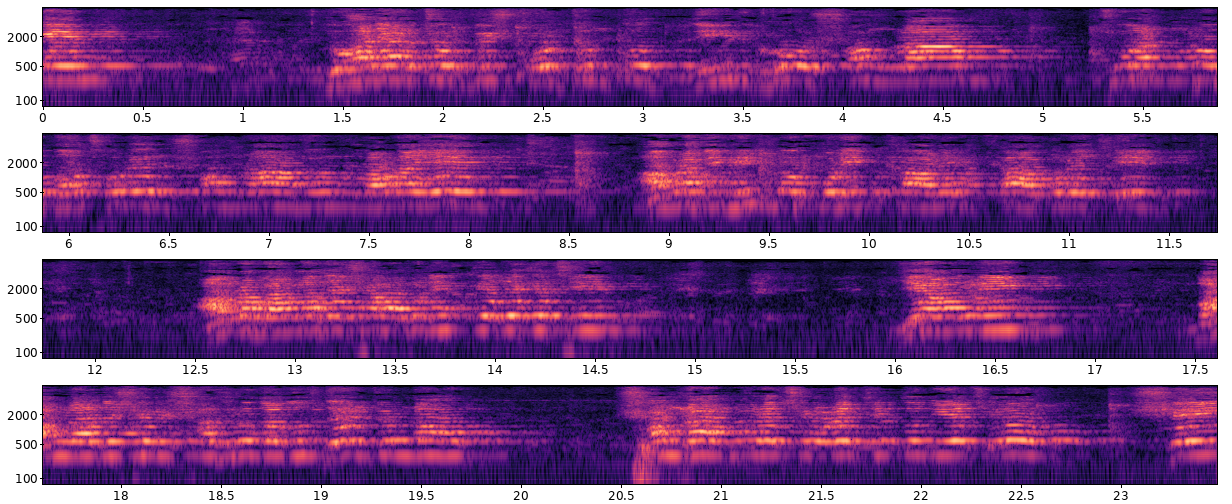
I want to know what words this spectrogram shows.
থেকে দু পর্যন্ত দীর্ঘ সংগ্রাম, চুয়ান্ন বছরের সংগ্রাম এবং লড়াইয়ে আমরা বিভিন্ন পরীক্ষা, নিরীক্ষা করেছি। আমরা বাংলাদেশ আওয়ামী লীগকে দেখেছি যে আওয়ামী বাংলাদেশের স্বাধীনতা যুদ্ধের জন্য সংগ্রাম করেছিল, নেতৃত্ব দিয়েছিল। সেই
